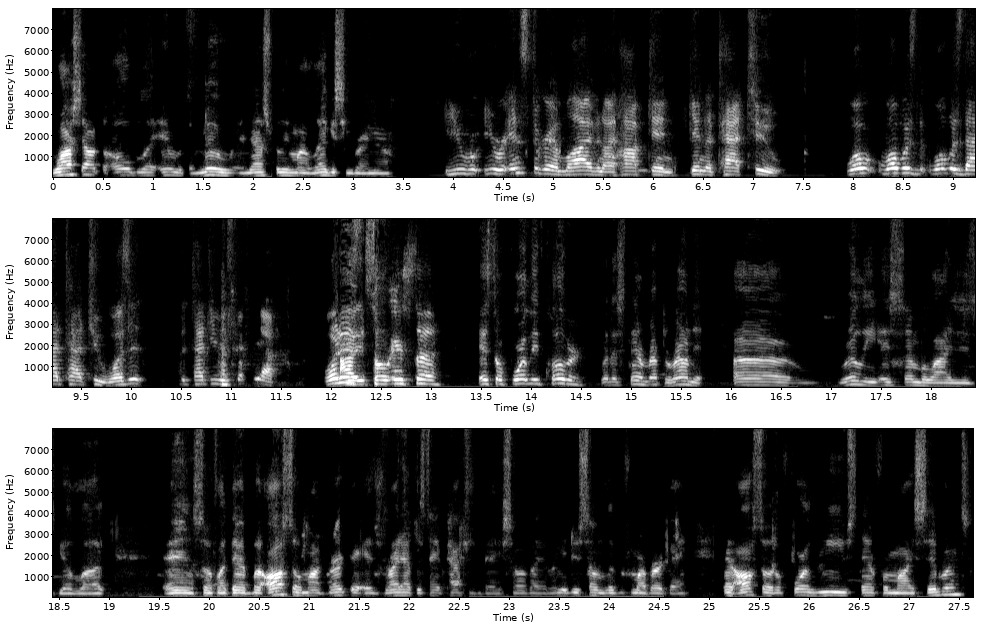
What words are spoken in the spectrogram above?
washed out the old blood in with the new. And that's really my legacy right now you were, you were Instagram live and I hopped in getting a tattoo. What what was what was that tattoo? Was it the tattoo? You yeah. What is? Uh, so it's a it's a four leaf clover with a stem wrapped around it. Uh, really, it symbolizes good luck and stuff like that. But also, my birthday is right after St. Patrick's Day, so I was like, let me do something living for my birthday. And also, the four leaves stand for my siblings:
